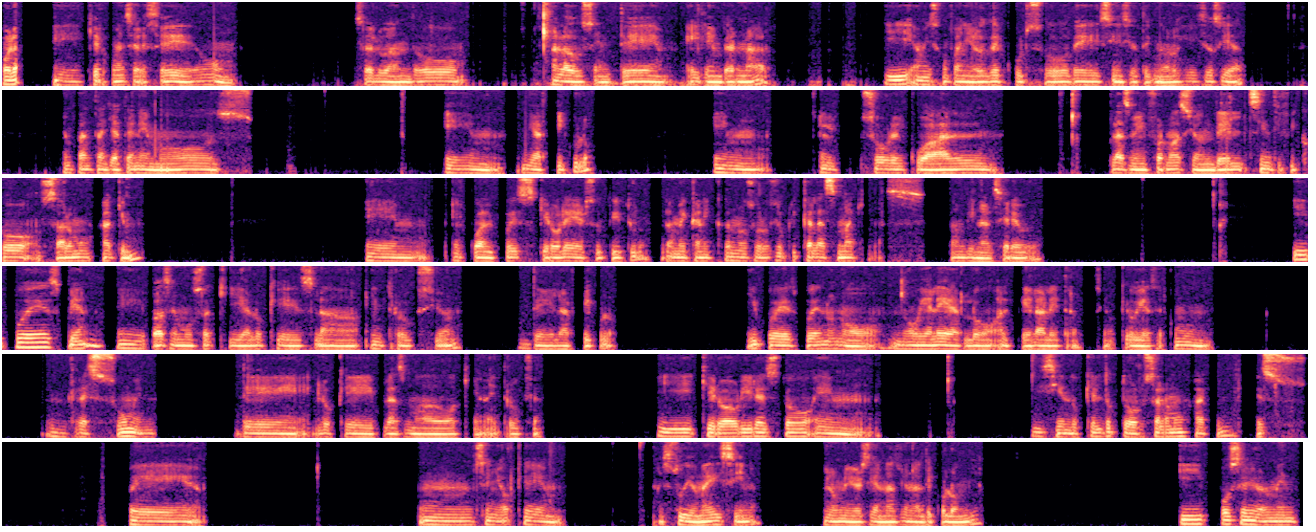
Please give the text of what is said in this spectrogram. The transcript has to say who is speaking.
Speaker 1: Hola, eh, quiero comenzar este video saludando a la docente Eileen Bernard y a mis compañeros del curso de Ciencia, Tecnología y Sociedad. En pantalla tenemos em, mi artículo em, sobre el cual plasmé información del científico Salomon Hakim Em, el cual pues quiero leer su título. La mecánica no solo se aplica a las máquinas, también al cerebro. Y pues bien, eh, pasemos aquí a lo que es la introducción del artículo. Y pues bueno, no, no voy a leerlo al pie de la letra, sino que voy a hacer como un, un resumen de lo que he plasmado aquí en la introducción y quiero abrir esto diciendo que el doctor Salomon Hacking es un señor que estudió medicina en la Universidad Nacional de Colombia y posteriormente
